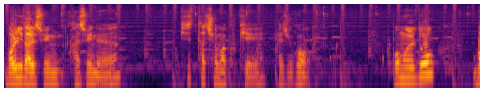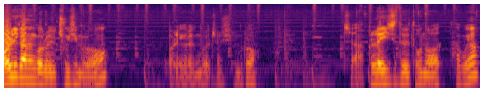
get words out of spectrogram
멀리 갈 수 있는 피스타치오 맛 쿠키 해주고 보물도 멀리 가는 거를 중심으로 멀리 가는 거를 중심으로 자 글레이즈드 도넛 하고요.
